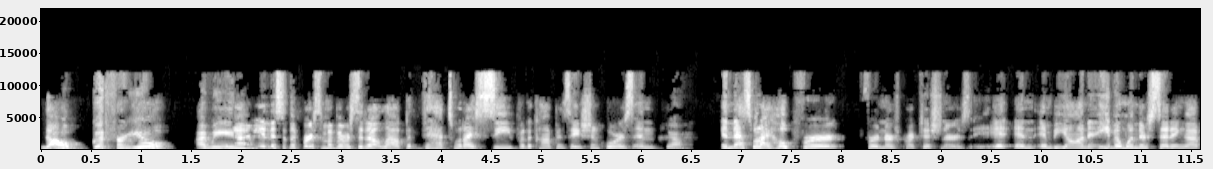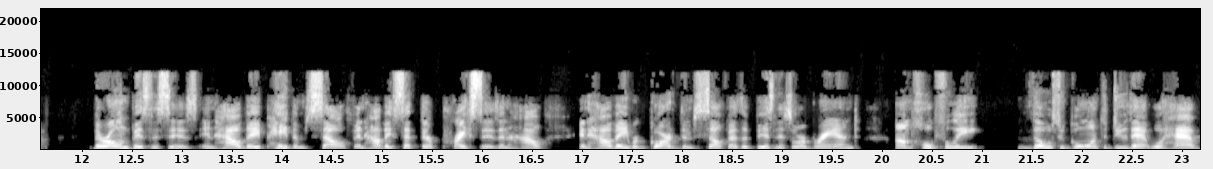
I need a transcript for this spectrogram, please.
no good for you. I mean, yeah, I mean, this is the first time I've ever said it out loud, but that's what I see for the compensation course, and yeah, and that's what I hope for for nurse practitioners and and beyond, and even when they're setting up their own businesses and how they pay themselves and how they set their prices and how and how they regard themselves as a business or a brand. Um hopefully those who go on to do that will have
